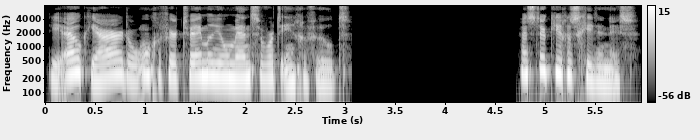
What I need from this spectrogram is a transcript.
die elk jaar door ongeveer 2 miljoen mensen wordt ingevuld. Een stukje geschiedenis.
